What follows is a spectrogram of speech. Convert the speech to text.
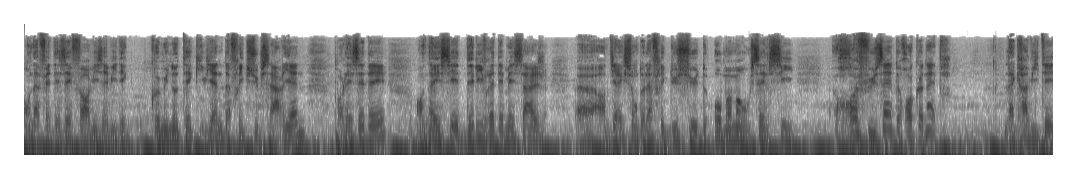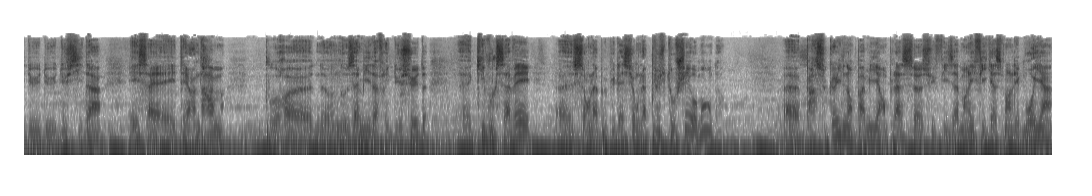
On a fait des efforts vis-à-vis des communautés qui viennent d'Afrique subsaharienne pour les aider. On a essayé de délivrer des messages euh, en direction de l'Afrique du Sud au moment où celle-ci refusait de reconnaître la gravité du, sida. Et ça a été un drame pour euh, nos, amis d'Afrique du Sud, euh, qui, vous le savez, euh, sont la population la plus touchée au monde. parce qu'ils n'ont pas mis en place suffisamment efficacement les moyens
